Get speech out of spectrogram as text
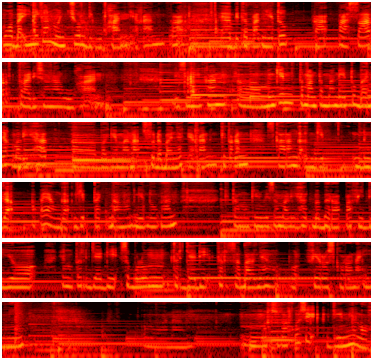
wabah ini kan muncul di Wuhan ya kan? Pra, ya lebih tepatnya itu pra, pasar tradisional Wuhan. Di sini kan uh, mungkin teman-teman itu banyak melihat uh, bagaimana sudah banyak ya kan? Kita kan sekarang nggak nggak apa ya nggak giptek banget gitu kan? Kita mungkin bisa melihat beberapa video yang terjadi sebelum terjadi tersebarnya virus corona ini maksud aku sih gini loh.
